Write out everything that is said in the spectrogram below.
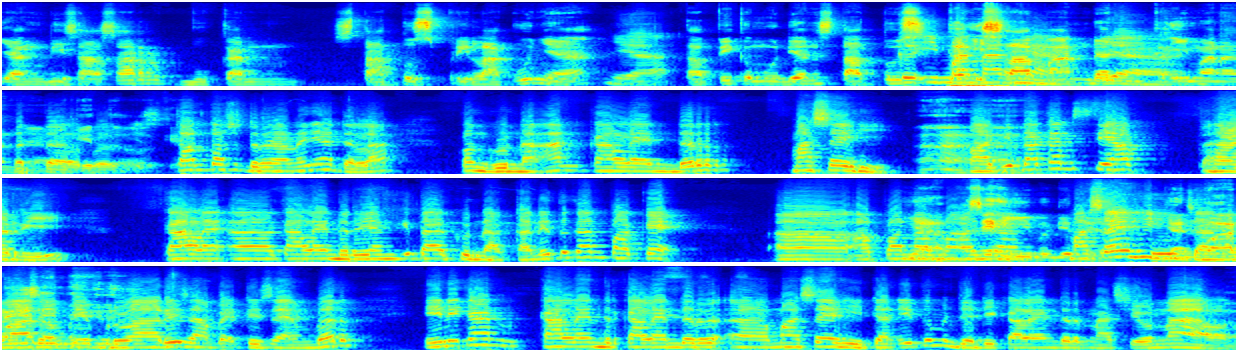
yang disasar bukan status perilakunya, Ya. tapi kemudian status keislaman dan Ya, keimanannya Betul. gitu. betul. Oke. Contoh sederhananya adalah penggunaan kalender Masehi. Ah, Nah, ah. kita kan setiap hari kale- eh, kalender yang kita gunakan itu kan pakai eh, apa Ya, namanya Masehi begitu ya. Masehi, Januari Januari, sampai- Februari sampai Desember. Ini kan kalender-kalender eh, Masehi dan itu menjadi kalender nasional Ah.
